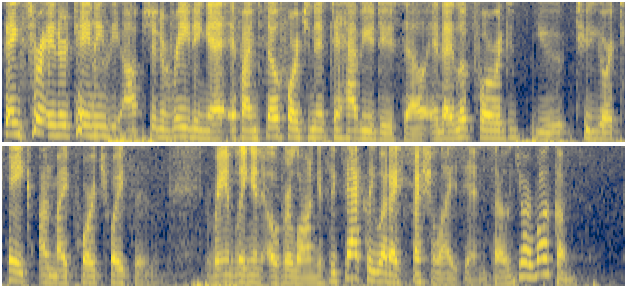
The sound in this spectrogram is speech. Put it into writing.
Thanks for entertaining the option of reading it if I'm so fortunate to have you do so, and I look forward to you to your take on my poor choices. Rambling and overlong is exactly what I specialize in, so you're welcome.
